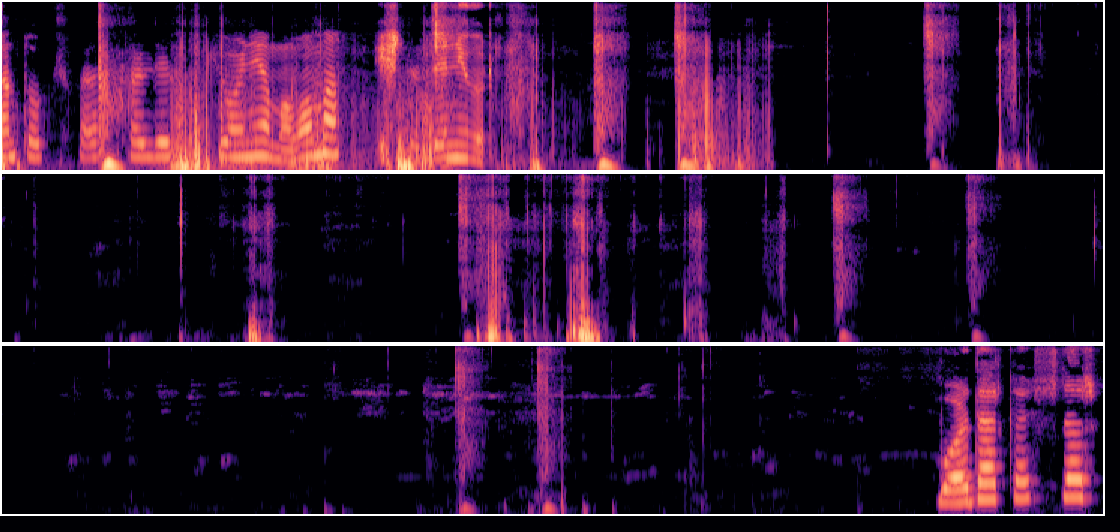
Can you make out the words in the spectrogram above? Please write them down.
Ben topçu karakterleri çok iyi oynayamam ama işte deniyorum. Bu arada arkadaşlar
